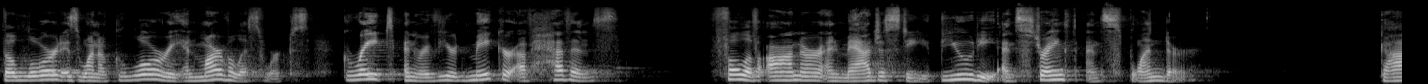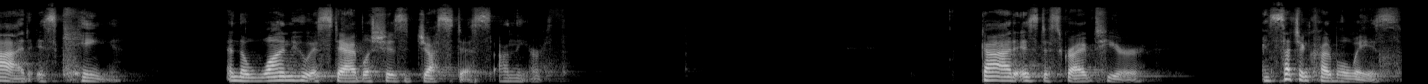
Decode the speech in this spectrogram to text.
The Lord is one of glory and marvelous works, great and revered maker of heavens full of honor and majesty, beauty and strength and splendor. God is king and the one who establishes justice on the earth. God is described here in such incredible ways.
